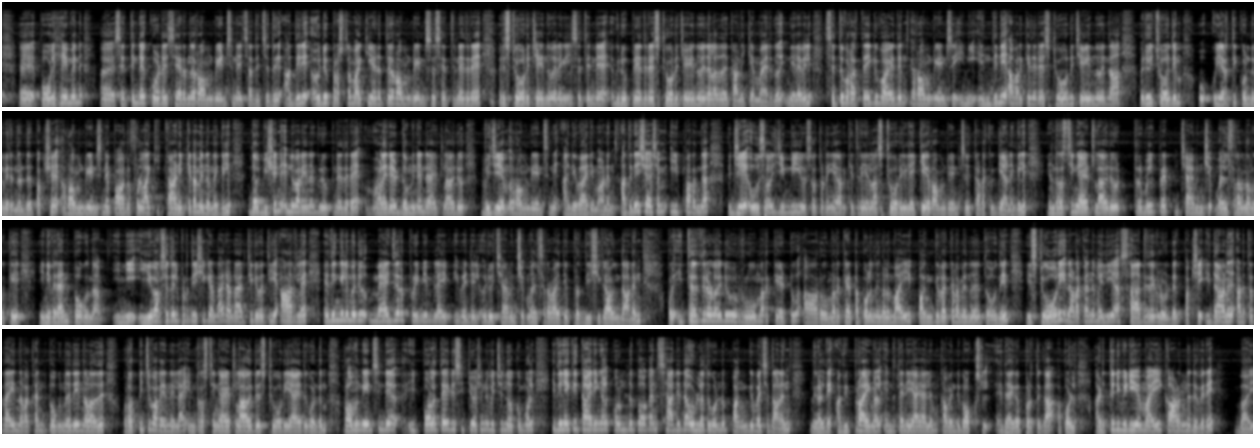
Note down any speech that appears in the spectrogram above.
പോളിഹേമൻ സെത്തിന്റെ കൂടെ ചേർന്ന് റോമൻ റീൻസിനെ ചതിച്ചത്. അതിൽ ഒരു പ്രശ്നമാക്കിയെടുത്ത് റോമൻ റീൻസ് സെത്തിനെതിരെ ഒരു സ്റ്റോറി ചെയ്യുന്നു അല്ലെങ്കിൽ സെത്തിന്റെ ഗ്രൂപ്പിനെതിരെ സ്റ്റോർ ചെയ്യുന്നു എന്നുള്ളത് കാണിക്കാമായിരുന്നു. നിലവിൽ സെത്ത് പുറത്തേക്ക് പോയത് റോമൻ റിയൻസ്. ഇനി എന്തിന് അവർക്കെതിരെ സ്റ്റോർ ചെയ്യുന്നു എന്ന ഒരു ചോദ്യം ഉയർത്തിക്കൊണ്ടുവരുന്നുണ്ട്. പക്ഷേ റോമൻ റീൻസിനെ പവർഫുൾ ആക്കി കാണിക്കണം എന്നുണ്ടെങ്കിൽ ദ വിഷൻ എന്ന് പറയുന്ന ഗ്രൂപ്പിനെതിരെ വളരെ ഡൊമിനന്റ് ആയിട്ടുള്ള ഒരു വിജയം റോമൻ റീൻസിന് അനിവാര്യമാണ്. അതിനുശേഷം ഈ പറഞ്ഞ ജെ ഊസോ ജിമ്മി യൂസോ തുടങ്ങിയവർക്കെതിരെയുള്ള സ്റ്റോറിയിലേക്ക് റോമൻ റിയൻസ് കടക്കുകയാണെങ്കിൽ ഇൻട്രസ്റ്റിംഗ് ആയിട്ടുള്ള ഒരു ട്രിപ്പിൾ ട്രെഡ് ചാമ്പ്യൻഷിപ്പ് മത്സരം നമുക്ക് ഇനി വരാൻ പോകുന്ന ഇനി ഈ വർഷത്തിൽ പ്രതീക്ഷിക്കേണ്ട രണ്ടായിരത്തി ഇരുപത്തി ആറിലെ ഏതെങ്കിലും ഏതെങ്കിലും ഒരു മേജർ പ്രീമിയം ലൈവ് ഇവന്റിൽ ഒരു ചാമ്പ്യൻഷിപ്പ് മത്സരമായിട്ട് പ്രതീക്ഷിക്കാവുന്നതാണ്. അപ്പോൾ ഇത്തരത്തിലുള്ള ഒരു റൂമർ കേട്ടു. ആ റൂമർ കേട്ടപ്പോൾ നിങ്ങളുമായി പങ്കുവെക്കണമെന്ന് തോന്നി. ഈ സ്റ്റോറി നടക്കാൻ വലിയ സാധ്യതകളുണ്ട്. പക്ഷേ ഇതാണ് അടുത്തതായി നടക്കാൻ പോകുന്നത് എന്നുള്ളത് ഉറപ്പിച്ച് പറയുന്നില്ല. ഇൻട്രസ്റ്റിംഗ് ആയിട്ടുള്ള ഒരു സ്റ്റോറി ആയതുകൊണ്ടും റോമൻ ഗെയിൻസിന്റെ ഇപ്പോഴത്തെ ഒരു സിറ്റുവേഷൻ വെച്ച് നോക്കുമ്പോൾ ഇതിലേക്ക് കാര്യങ്ങൾ കൊണ്ടുപോകാൻ സാധ്യത ഉള്ളതുകൊണ്ടും പങ്കുവച്ചതാണ്. നിങ്ങളുടെ അഭിപ്രായങ്ങൾ എന്ത് തന്നെയായാലും കമന്റ് ബോക്സിൽ രേഖപ്പെടുത്തുക. അപ്പോൾ അടുത്തൊരു വീഡിയോയുമായി കാണുന്നതുവരെ ബൈ.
